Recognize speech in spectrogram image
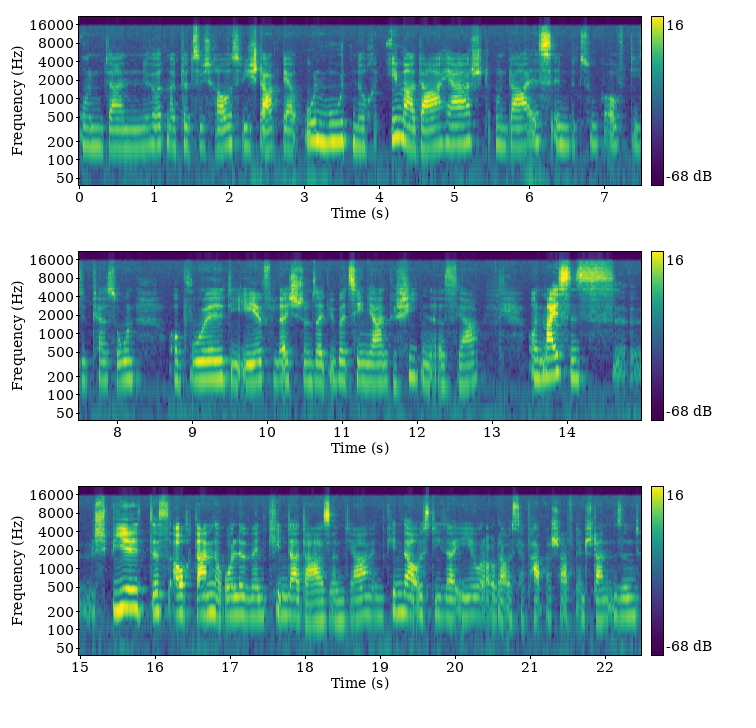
und dann hört man plötzlich raus, wie stark der Unmut noch immer da herrscht und da ist in Bezug auf diese Person, obwohl die Ehe vielleicht schon seit über zehn Jahren geschieden ist, ja. Und meistens äh, spielt das auch dann eine Rolle, wenn Kinder da sind, ja. Wenn Kinder aus dieser Ehe oder, oder aus der Partnerschaft entstanden sind,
